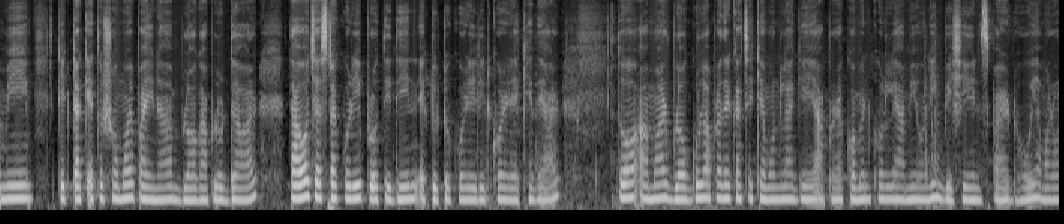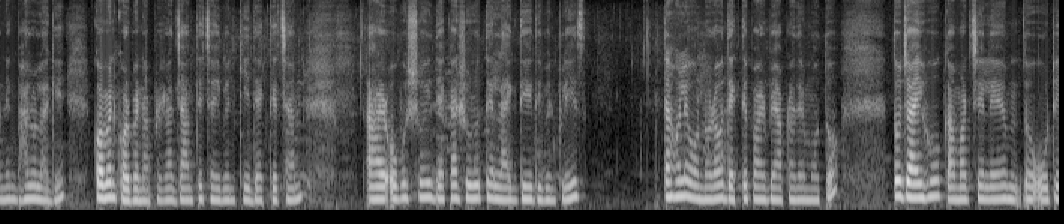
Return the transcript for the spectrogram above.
আমি ঠিকঠাক এত সময় পাই না ব্লগ আপলোড দেওয়ার। তাও চেষ্টা করি প্রতিদিন একটু একটু করে এডিট করে রেখে দেওয়ার। তো আমার ব্লগগুলো আপনাদের কাছে কেমন লাগে? আপনারা কমেন্ট করলে আমি অনেক বেশি ইন্সপায়ার্ড হই। আমার অনেক ভালো লাগে। কমেন্ট করবেন আপনারা, জানতে চাইবেন কি দেখতে চান। আর অবশ্যই দেখার শুরুতে লাইক দিয়ে দিবেন প্লিজ তাহলে অন্যরাও দেখতে পারবে আপনাদের মতো। তো যাই হোক, আমার ছেলে ওঠে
